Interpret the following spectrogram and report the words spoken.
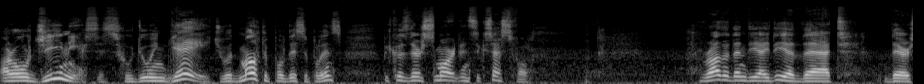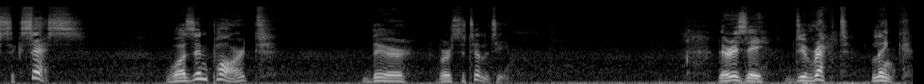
are all geniuses who do engage with multiple disciplines because they're smart and successful, rather than the idea that their success was in part their versatility. There is a direct link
